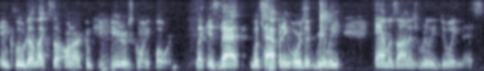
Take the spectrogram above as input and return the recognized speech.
include Alexa on our computers going forward"? Like, is that what's happening, or is it really Amazon is really doing this.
